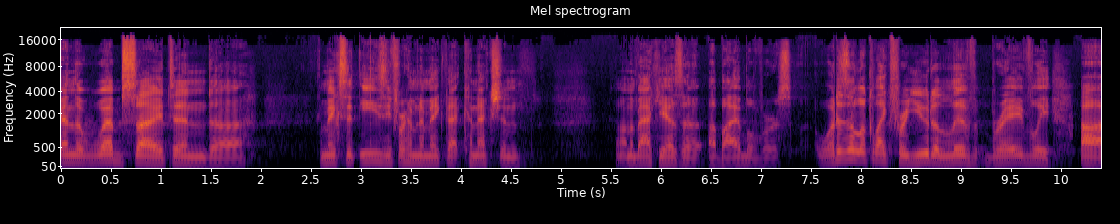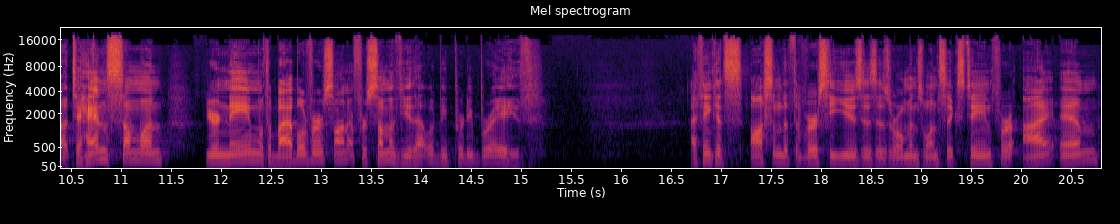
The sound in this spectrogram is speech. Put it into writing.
and the website and uh, it makes it easy for him to make that connection. On the back, he has a, a Bible verse. What does it look like for you to live bravely? Uh, to hand someone your name with a Bible verse on it, for some of you, that would be pretty brave. I think it's awesome that the verse he uses is Romans 1:16 for I am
